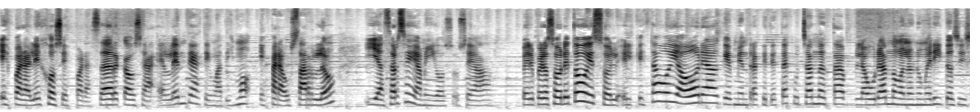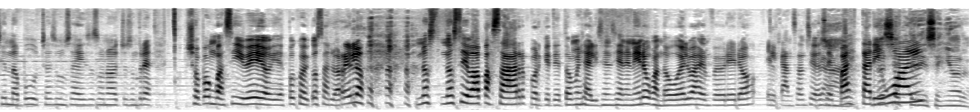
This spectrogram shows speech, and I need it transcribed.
es para lejos, es para cerca, o sea, el lente de astigmatismo es para usarlo y hacerse amigos, o sea, pero, pero sobre todo eso, el, el que está hoy ahora, que mientras que te está escuchando está laburando con los numeritos y diciendo, pucha, es un 6, es un 8, es un 3, yo pongo así, veo y después con cosas lo arreglo, no, no se va a pasar porque te tomes la licencia en enero, cuando vuelvas en febrero, el cansancio Claro, va a estar no es igual. estrés, señor.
